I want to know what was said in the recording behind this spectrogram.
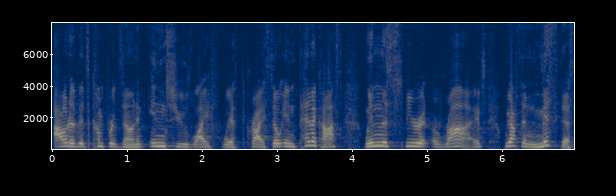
out of its comfort zone and into life with Christ. So in Pentecost, when the Spirit arrives, we often miss this.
